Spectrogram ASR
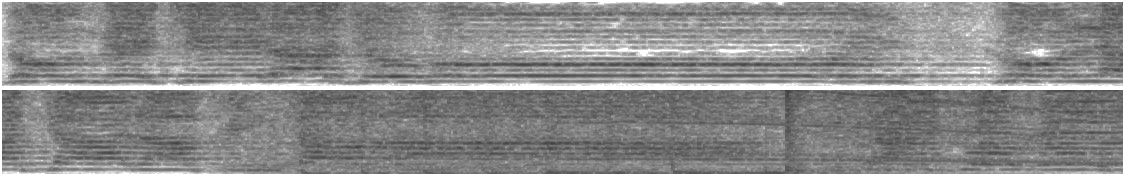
Donde quiera yo voy, con la cara pintada. Blanco, rojo.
